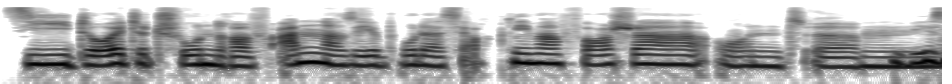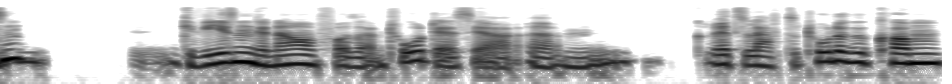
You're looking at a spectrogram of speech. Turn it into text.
sie deutet schon darauf an, also ihr Bruder ist ja auch Klimaforscher und ähm, gewesen. Gewesen, genau, vor seinem Tod. Der ist ja ähm, rätselhaft zu Tode gekommen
